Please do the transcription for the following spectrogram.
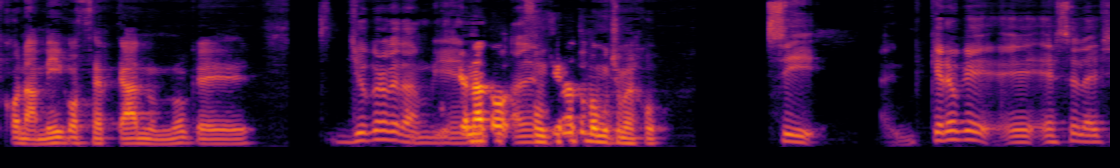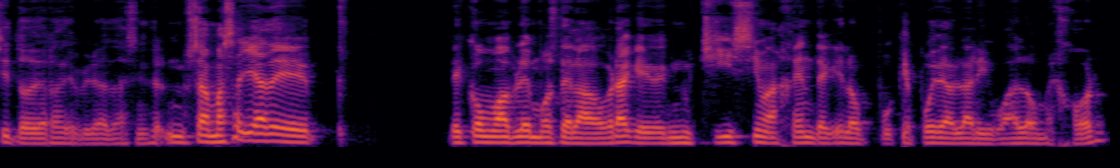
con amigos cercanos, ¿no? Que Yo creo que también. funciona, to- Adem- funciona todo mucho mejor. Sí, creo que eh, es el éxito de Radio Pirata. O sea, más allá de, de cómo hablemos de la obra, que hay muchísima gente que, lo, que puede hablar igual o mejor,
